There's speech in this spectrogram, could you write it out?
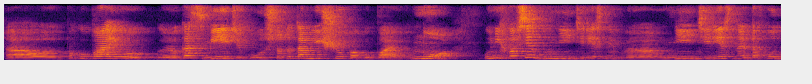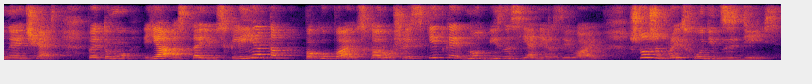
э, покупаю э, косметику, что-то там еще покупаю, но у них во всех была неинтересная, э, неинтересная доходная часть. Поэтому я остаюсь клиентом, покупаю с хорошей скидкой, но бизнес я не развиваю. Что же происходит здесь?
